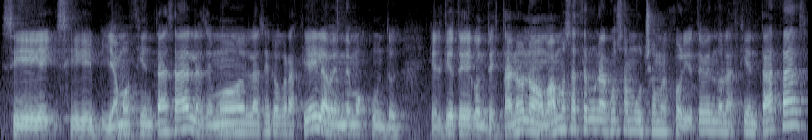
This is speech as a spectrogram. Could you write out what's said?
si, si pillamos 100 tazas, le hacemos la serografía y la vendemos juntos? Y el tío te contesta, no, no, vamos a hacer una cosa mucho mejor. Yo te vendo las 100 tazas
